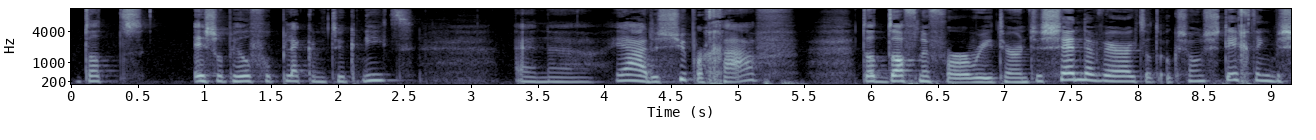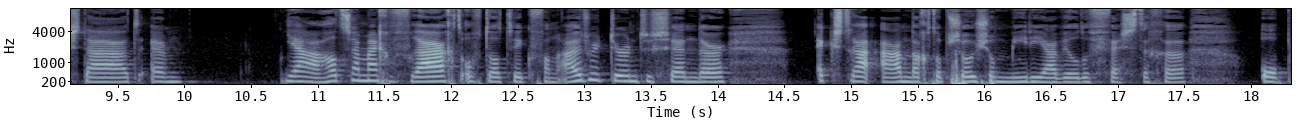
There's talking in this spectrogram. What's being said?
dat is op heel veel plekken natuurlijk niet. En uh, ja, dus super gaaf. dat Daphne for Return to Sender werkt, dat ook zo'n stichting bestaat. En ja, had zij mij gevraagd of dat ik vanuit Return to Sender extra aandacht op social media wilde vestigen op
